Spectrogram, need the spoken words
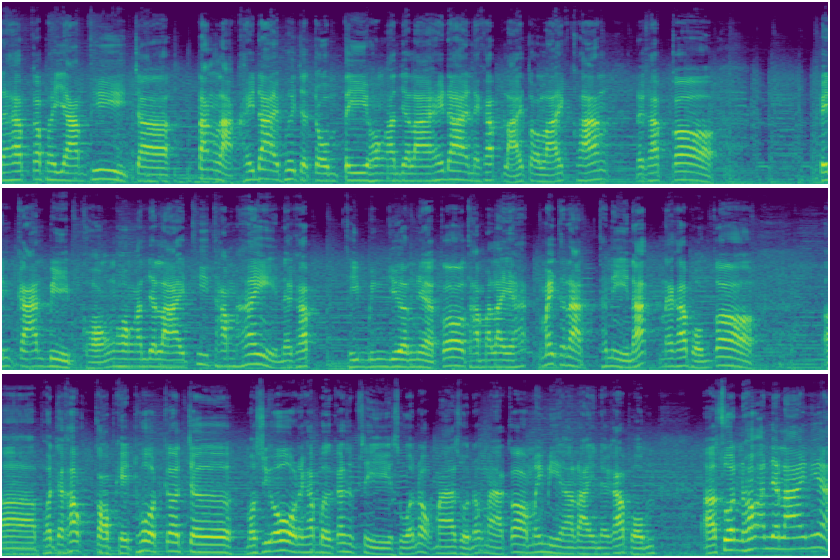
นะครับ ก็พยายามที่จะตั้งหลักให้ได้เพื่อจะโจมตีฮองอัญญาลาให้ได้นะครับ หลายต่อหลายครั้งนะครับก็เป็นการบีบของฮองอัญญาลายที่ทำให้นะครับทีมบิงเยืองเนี่ยก็ทำอะไรไม่ถนัดถนีนักนะครับ ผมก็ อพอจะเข้ากรอบเขตโทษก็เจอมอซิโอนะครับเบอร์ 94 สวนออกมาสวนออกมาก็ไม่มีอะไรนะครับผมส่วนฮองอัญญาลายเนี่ย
